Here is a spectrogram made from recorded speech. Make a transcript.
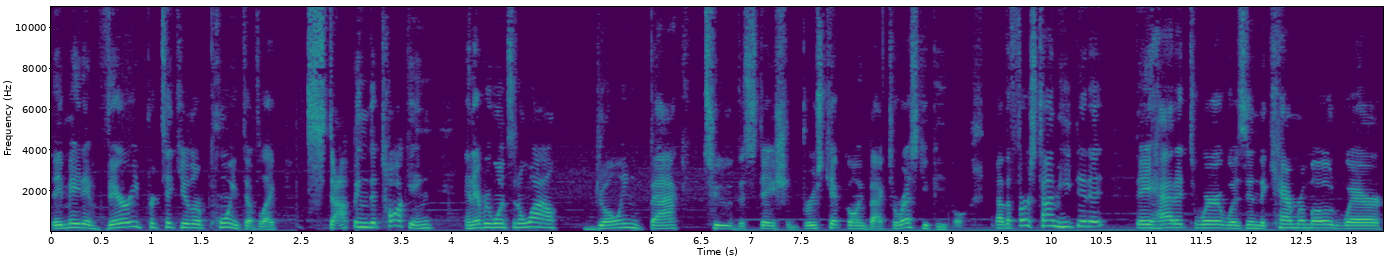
they made a very particular point of like stopping the talking, and every once in a while going back to the station. Bruce kept going back to rescue people. Now, the first time he did it, they had it to where it was in the camera mode where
